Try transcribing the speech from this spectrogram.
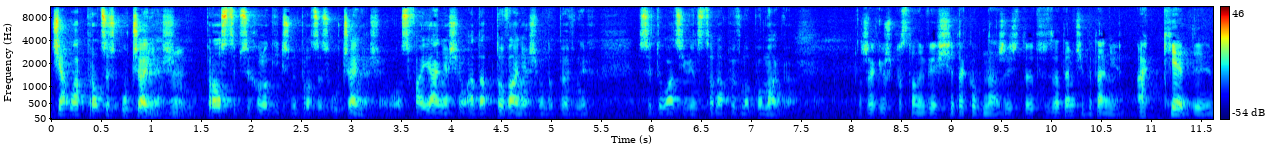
działa proces uczenia się, prosty psychologiczny proces uczenia się, oswajania się, adaptowania się do pewnych sytuacji, więc to na pewno pomaga. Że jak już postanowiłeś się tak obnażyć, to zadam Ci pytanie, a kiedy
